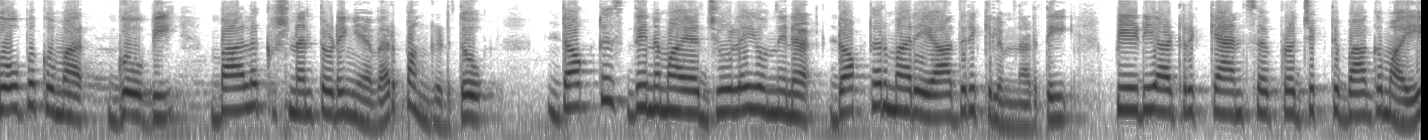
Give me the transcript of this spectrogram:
ഗോപകുമാർ ഗോപി ബാലകൃഷ്ണൻ തുടങ്ങിയവർ പങ്കെടുത്തു. ഡോക്ടേഴ്സ് ദിനമായ ജൂലൈ ഒന്നിന് ഡോക്ടർമാരെ ആദരിക്കലും നടത്തി. പീഡിയാട്രിക് ക്യാൻസർ പ്രൊജക്ട് ഭാഗമായി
